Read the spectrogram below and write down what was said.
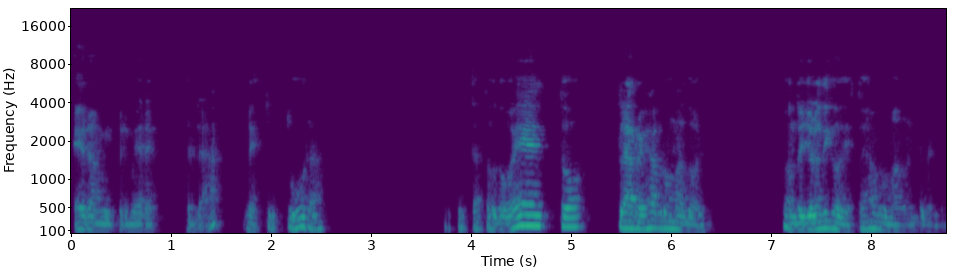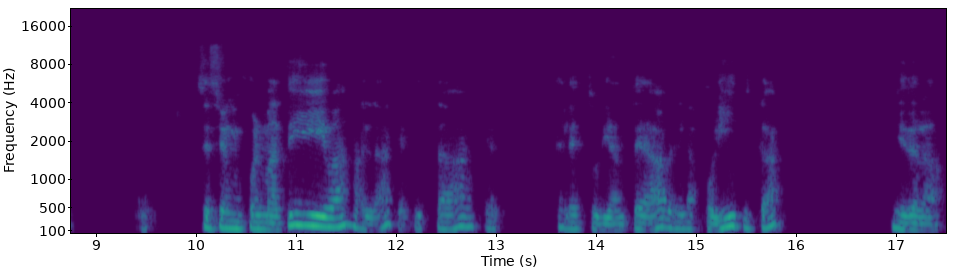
era mi primera, ¿verdad? La estructura. Aquí está todo esto. Claro, es abrumador. Cuando yo lo digo de esto, es abrumador, de verdad. Sesión informativa, ¿verdad? Que aquí está, el estudiante abre las políticas y de la...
